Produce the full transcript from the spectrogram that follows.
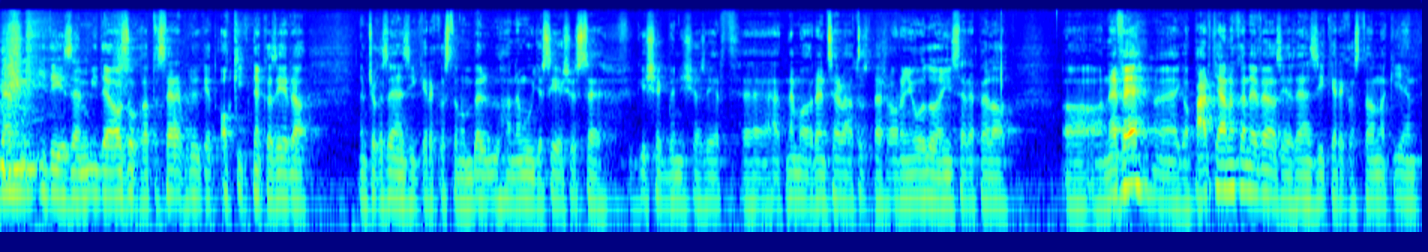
nem idézem ide azokat a szereplőket, akiknek azért a, nem csak az ellenzéki kerekasztalon belül, hanem úgy a széles összefüggésekben is azért, hát nem a rendszerváltoztatás arany oldalain szerepel a, a, a neve, meg a pártjának a neve, azért az NZ kerekasztalnak ilyen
